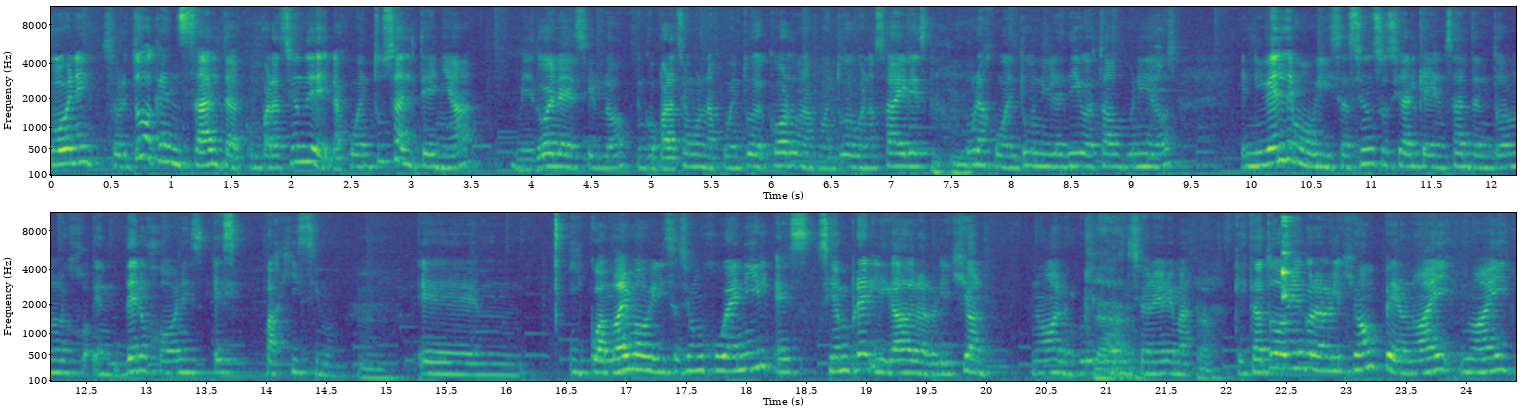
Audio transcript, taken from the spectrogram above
jóvenes, sobre todo acá en Salta, en comparación de la juventud salteña, me duele decirlo, en comparación con una juventud de Córdoba, una juventud de Buenos Aires, una juventud, ni les digo, de Estados Unidos, el nivel de movilización social que hay en Salta en torno a los, en- de los jóvenes es bajísimo. Eh, y cuando hay movilización juvenil es siempre ligado a la religión, ¿no? A los grupos Claro, misioneros y más. claro. Que está todo bien con la religión, pero no hay, no hay.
